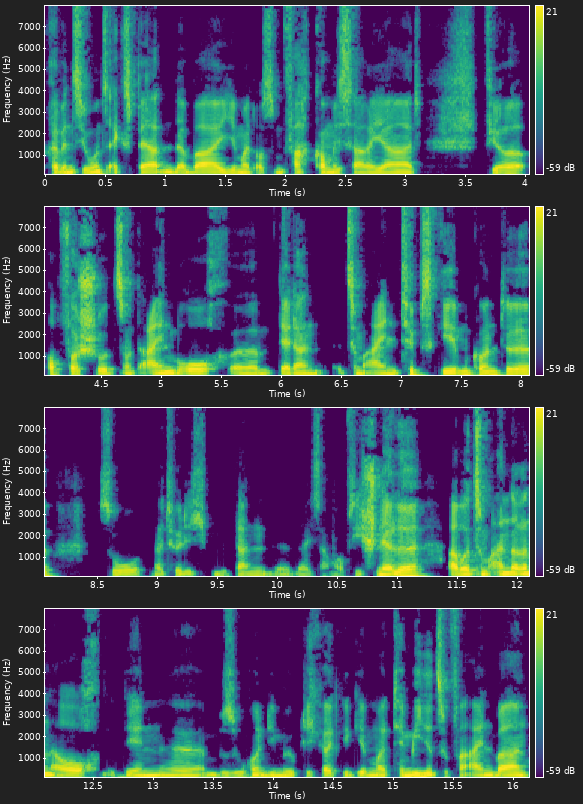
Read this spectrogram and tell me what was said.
Präventionsexperten dabei, jemand aus dem Fachkommissariat für Opferschutz und Einbruch, äh, der dann zum einen Tipps geben konnte, so natürlich dann, äh, ich sag mal, auf die Schnelle, aber zum anderen auch den äh, Besuchern die Möglichkeit gegeben hat, Termine zu vereinbaren,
